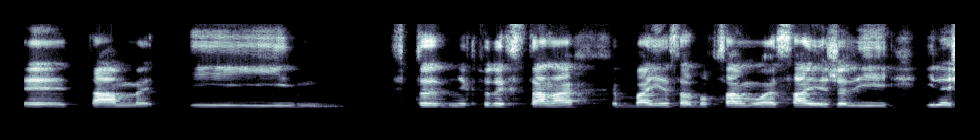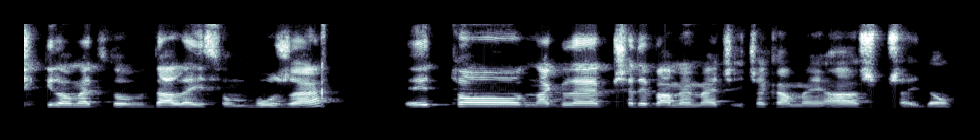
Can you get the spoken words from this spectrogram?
e, tam i w niektórych Stanach chyba jest, albo w całym USA, jeżeli ileś kilometrów dalej są burze, y, to nagle przerywamy mecz i czekamy aż przejdą.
